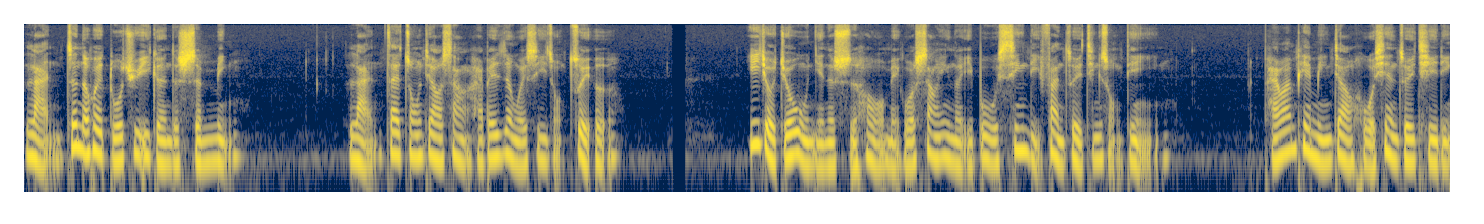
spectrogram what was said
懒真的会夺去一个人的生命。懒在宗教上还被认为是一种罪恶。一九九五年的时候，美国上映了一部心理犯罪惊悚电影，台湾片名叫《火线追妻令》。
